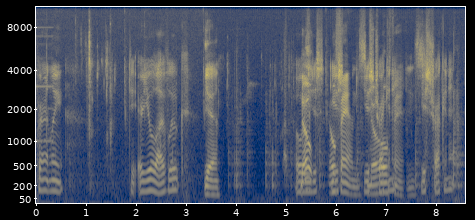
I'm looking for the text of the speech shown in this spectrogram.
Apparently. Do, are you alive, Luke? Yeah. Oh, no, you just no you just, fans. you no just trekking it? fans. You're shrekking it.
